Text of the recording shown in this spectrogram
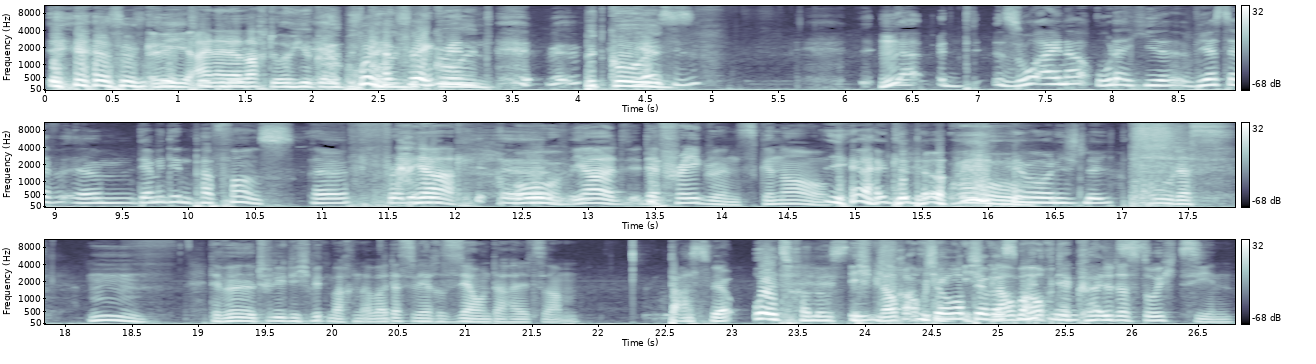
so ein Krypto- einer, der sagt, oh, hier geil, Oder Fragrant. Bitcoin. Heißt dieses- Hm? Ja, so einer oder hier, wie heißt der, ähm, der mit den Parfums? Äh, Frederick. ja. äh, Oh, ja, der Fragrance, genau. Ja, genau. Oh. Der war auch nicht schlecht. Oh, das, mh, der würde natürlich nicht mitmachen, aber das wäre sehr unterhaltsam. Das wäre ultra lustig. Ich glaube frag auch, mich der, ob ich der glaube auch, der könnte als- das durchziehen.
